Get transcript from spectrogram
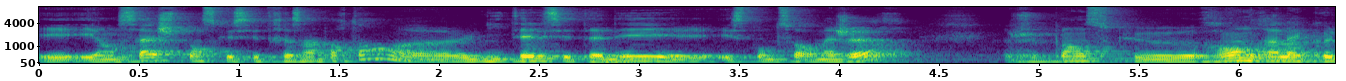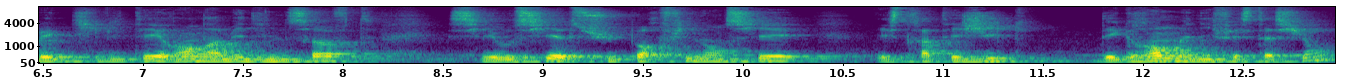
Et, en ça, je pense que c'est très important. Euh, Unitel, cette année, est, sponsor majeur. Je pense que rendre à la collectivité, rendre à Made in Soft, c'est aussi être support financier et stratégique des grandes manifestations.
